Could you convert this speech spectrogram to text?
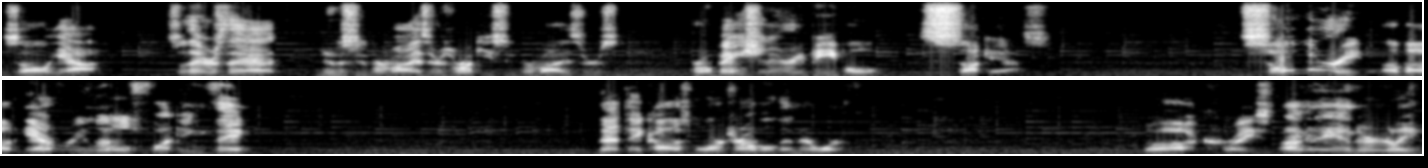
so, yeah. So there's that. New supervisors, rookie supervisors, probationary people suck ass. So worried about every little fucking thing that they cause more trouble than they're worth. Oh, Christ. I'm to end early.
